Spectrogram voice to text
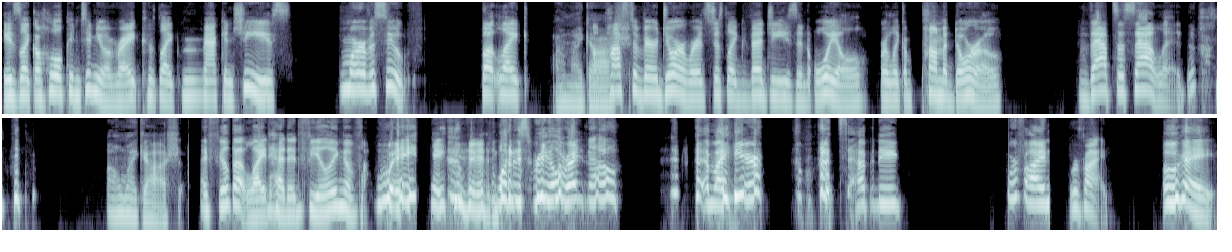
is like a whole continuum, right? Because like mac and cheese, more of a soup. But like Oh my a gosh. pasta verdure where it's just like veggies and oil or like a pomodoro, that's a salad. Oh my gosh. I feel that lightheaded feeling of wait, what is real right now? Am I here? What is happening? We're fine. We're fine. Okay.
